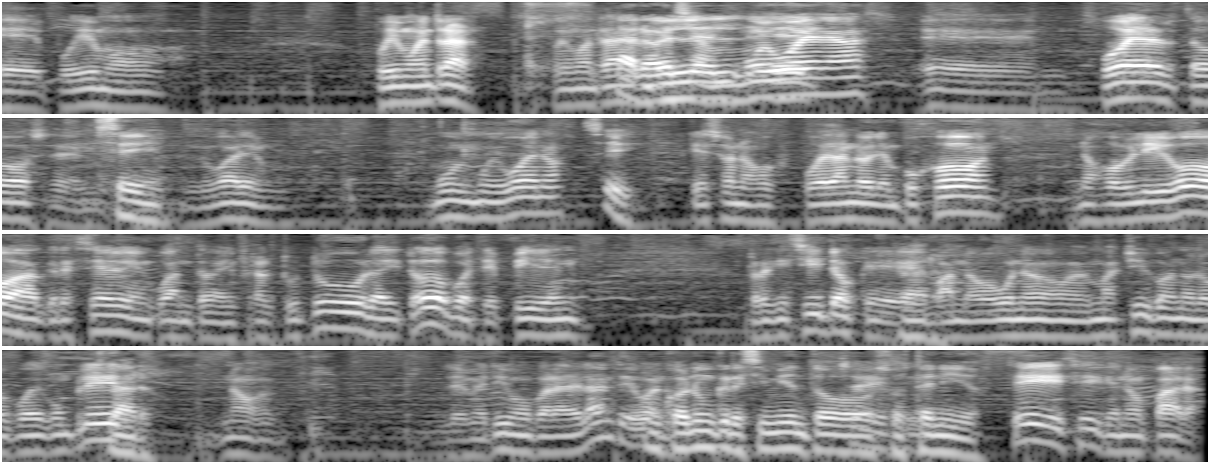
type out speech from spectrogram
eh, pudimos pudimos entrar, pudimos entrar Claro, en el- muy el- buenas, eh, en puertos, en, Sí. en lugares muy muy buenos, Sí, que eso nos fue dando el empujón, nos obligó a crecer en cuanto a infraestructura y todo, pues te piden requisitos que Claro. cuando uno es más chico no lo puede cumplir, Claro. no le metimos para adelante y bueno, Con un crecimiento Sí, sostenido. Sí, sí, que no para,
